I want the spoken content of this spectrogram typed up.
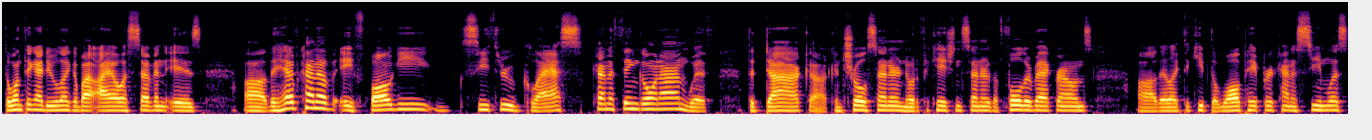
The one thing I do like about iOS 7 is uh, they have kind of a foggy, see through glass kind of thing going on with the dock, uh, control center, notification center, the folder backgrounds. Uh, they like to keep the wallpaper kind of seamless.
